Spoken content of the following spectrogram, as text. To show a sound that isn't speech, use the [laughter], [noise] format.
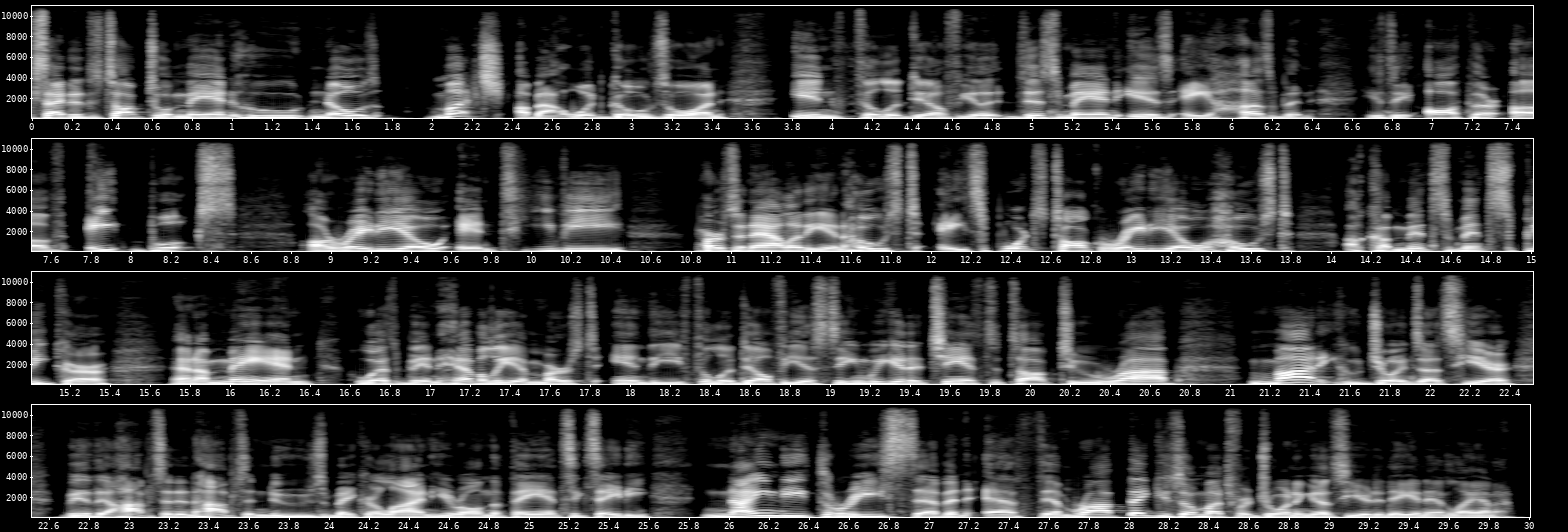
Excited to talk to a man who knows much about what goes on in Philadelphia. This man is a husband. He's the author of eight books, a radio and TV personality and host, a sports talk radio host, a commencement speaker, and a man who has been heavily immersed in the Philadelphia scene. We get a chance to talk to Rob Maaddi, who joins us here via the Hobson and Hobson Newsmaker line here on the fan 680 93.7 FM. Rob, thank you so much for joining us here today in Atlanta.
